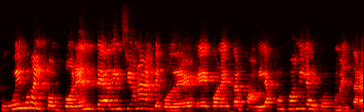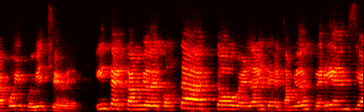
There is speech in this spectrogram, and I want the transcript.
Tuvimos el componente adicional de poder eh, conectar familias con familias y fomentar apoyo, fue bien chévere. Intercambio de contacto, ¿verdad? Intercambio de experiencia,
